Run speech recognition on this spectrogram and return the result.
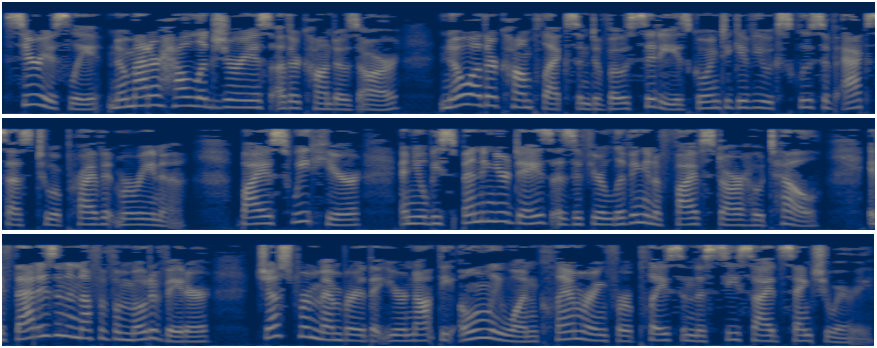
Seriously, no matter how luxurious other condos are, no other complex in Davao City is going to give you exclusive access to a private marina. Buy a suite here, and you'll be spending your days as if you're living in a five star hotel. If that isn't enough of a motivator, just remember that you're not the only one clamoring for a place in this seaside sanctuary.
